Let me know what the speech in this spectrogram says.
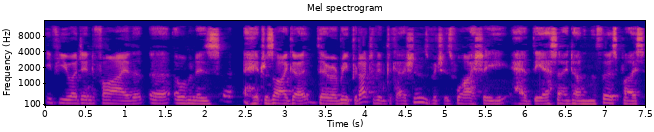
if you identify that uh, a woman is heterozygote, there are reproductive implications, which is why she had the assay done in the first place.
